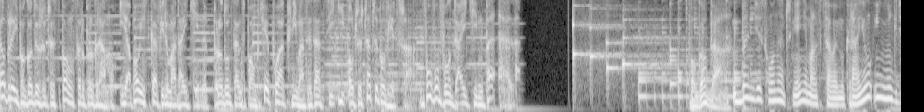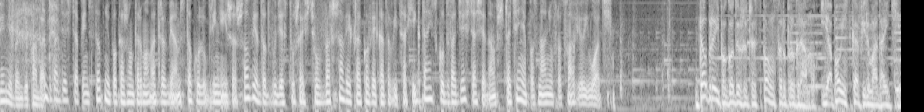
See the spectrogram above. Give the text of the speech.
Dobrej pogody życzę sponsor programu. Japońska firma Daikin. Producent pomp ciepła, klimatyzacji i oczyszczaczy powietrza. www.daikin.pl Pogoda. Będzie słonecznie niemal w całym kraju i nigdzie nie będzie padać. 25 stopni pokażą termometry w Białymstoku, Lublinie i Rzeszowie, do 26 w Warszawie, Krakowie, Katowicach i Gdańsku, 27 w Szczecinie, Poznaniu, Wrocławiu i Łodzi. Dobrej pogody życzę sponsor programu. Japońska firma Daikin.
